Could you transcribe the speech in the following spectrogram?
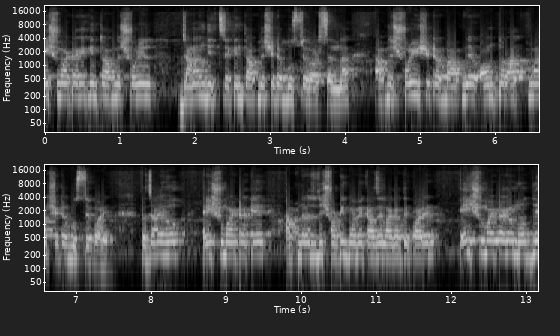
এই সময়টাকে কিন্তু আপনার শরীর জানান দিচ্ছে, কিন্তু আপনি সেটা বুঝতে পারছেন না। আপনার শরীর সেটা বা আপনার অন্তর আত্মা সেটা বুঝতে পারে। তো যাই হোক, এই সময়টাকে আপনারা যদি সঠিকভাবে কাজে লাগাতে পারেন, এই সময়টার মধ্যে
